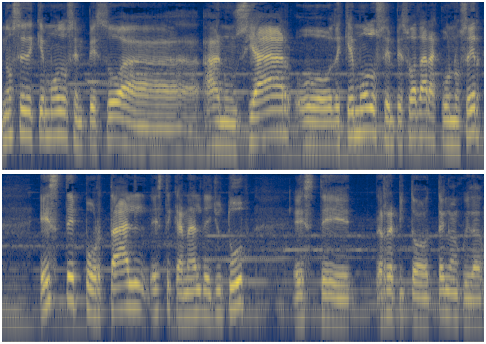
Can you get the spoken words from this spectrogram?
No sé de qué modo se empezó a, a anunciar o de qué modo se empezó a dar a conocer este portal, este canal de YouTube, este, repito, tengan cuidado.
